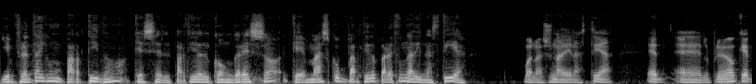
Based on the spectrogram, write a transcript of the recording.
Y enfrente hay un partido, que es el Partido del Congreso, que más que un partido parece una dinastía. Bueno, es una dinastía. Eh, eh, lo primero que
